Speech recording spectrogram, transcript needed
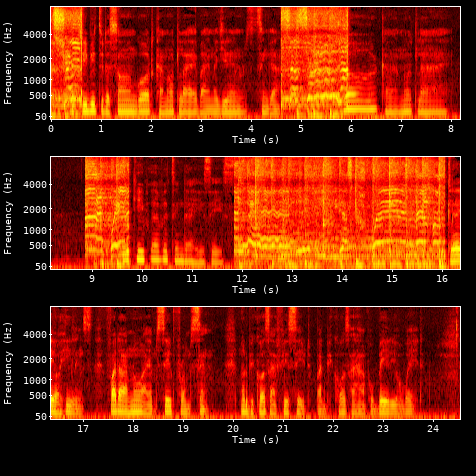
A tribute to the song God Cannot Lie by a Nigerian singer. God cannot lie. He keep everything that he says. there. Yes, waiting there for Declare your healings. Father, I know I am saved from sin, not because I feel saved, but because I have obeyed your word.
